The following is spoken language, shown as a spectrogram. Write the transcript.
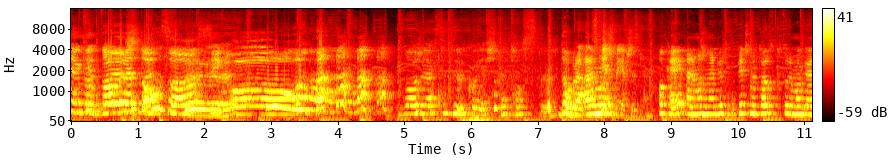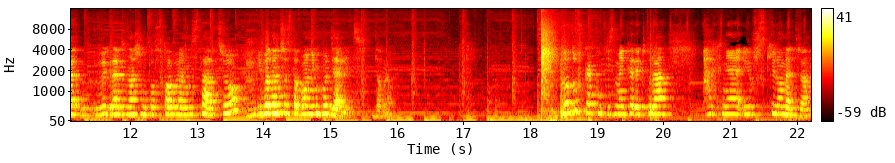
Jakie dobre tosty! O! Boże, ja chcę tylko jeść te tosty. Dobra, ale może... Zbierzmy je wszystkie. Okej, ale może najpierw upieczmy tort, który mogę wygrać w naszym tostowym starciu i potem się z Tobą nim podzielić. Dobra. Lodówka Cookies Makery, która pachnie już z kilometra,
